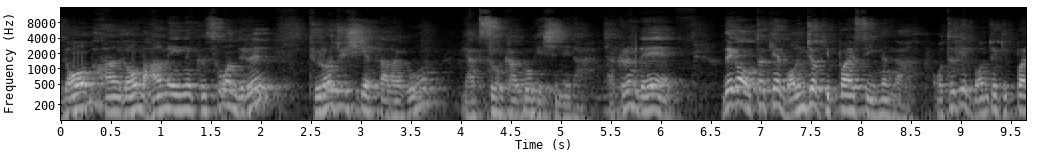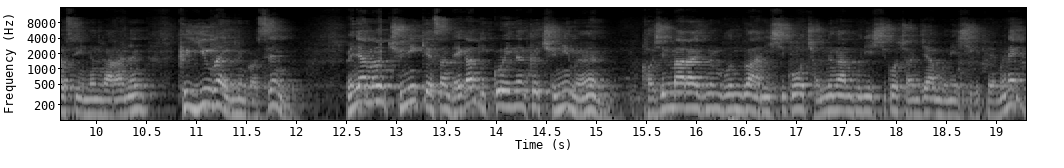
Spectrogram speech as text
너, 너 마음에 있는 그 소원들을 들어주시겠다라고 약속하고 계십니다. 자, 그런데 내가 어떻게 먼저 기뻐할 수 있는가? 어떻게 먼저 기뻐할 수 있는가라는 그 이유가 있는 것은 왜냐하면 주님께서 내가 믿고 있는 그 주님은 거짓말하는 분도 아니시고 전능한 분이시고 전지한 분이시기 때문에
